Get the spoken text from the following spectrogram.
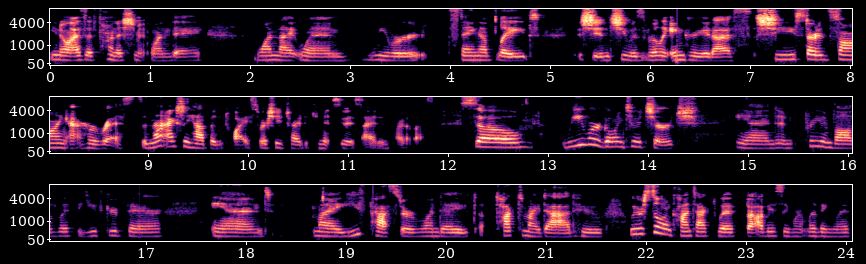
you know, as a punishment one day. One night when we were staying up late, she and she was really angry at us. She started sawing at her wrists, and that actually happened twice where she tried to commit suicide in front of us. So we were going to a church and, pretty involved with the youth group there, and my youth pastor one day talked to my dad, who we were still in contact with, but obviously weren't living with,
